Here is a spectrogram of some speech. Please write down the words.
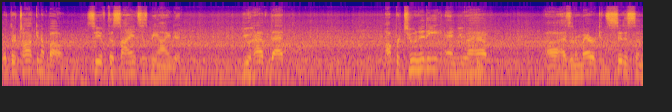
what they're talking about. See if the science is behind it. You have that opportunity and you have, uh, as an American citizen,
